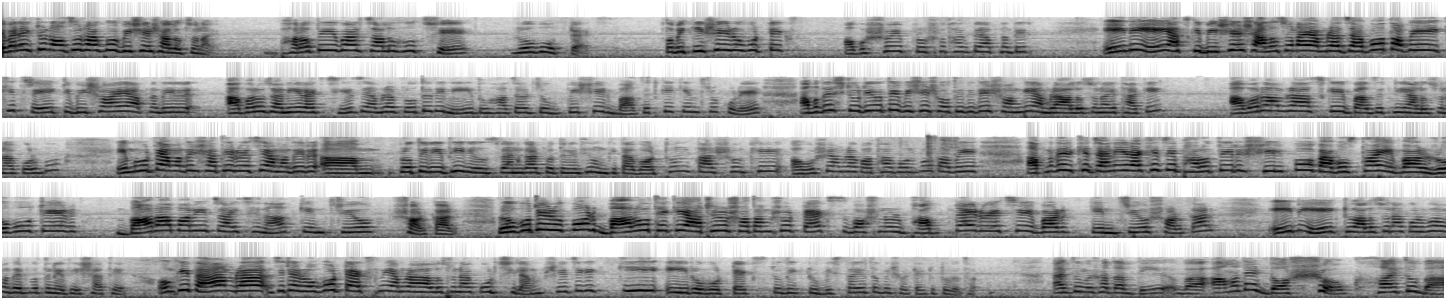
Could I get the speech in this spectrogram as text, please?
এবার একটু নজর রাখব বিশেষ আলোচনায়। ভারতে এবার চালু হচ্ছে রোবট ট্যাক্স তবে কিসের রোবট ট্যাক্স অবশ্যই প্রশ্ন থাকবে আপনাদের। এই নিয়ে আজকে বিশেষ আলোচনায় আমরা যাব। তবে এক্ষেত্রে একটি বিষয়ে আপনাদের আবারও জানিয়ে রাখছি যে আমরা প্রতিদিনই দু হাজার চব্বিশের বাজেটকে কেন্দ্র করে আমাদের স্টুডিওতে বিশেষ অতিথিদের সঙ্গে আমরা আলোচনায় থাকি। আবারও আমরা আজকে বাজেট নিয়ে আলোচনা করব। এই মুহূর্তে আমাদের সাথে রয়েছে আমাদের আম, প্রতিনিধি নিউজ ভ্যানগার্ড প্রতিনিধি অঙ্কিতা বর্ধন। তার সঙ্গে অবশ্যই আমরা কথা বলব। তবে আপনাদেরকে জানিয়ে রাখি যে ভারতের শিল্প ব্যবস্থায় এবার রোবটের বাড়াবাড়ি চাইছে না কেন্দ্রীয় সরকার। রোবটের উপর বারো থেকে আঠেরো শতাংশ ট্যাক্স বসানোর ভাবনায় রয়েছে এবার কেন্দ্রীয় সরকার। এই নিয়ে একটু আলোচনা করব আমাদের প্রতিনিধির সাথে। অঙ্কিতা, আমরা যেটা রোবট ট্যাক্স নিয়ে আমরা আলোচনা করছিলাম, সে থেকে কি এই রোবট ট্যাক্স? যদি একটু বিস্তারিত বিষয়টা একটু তুলে ধরো। একদমই শতাব্দী আমাদের দর্শক হয়তো বা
